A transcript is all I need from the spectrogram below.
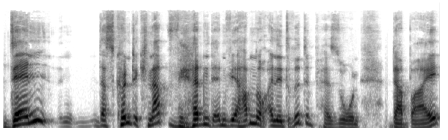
Denn das könnte knapp werden, denn wir haben noch eine dritte Person dabei.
